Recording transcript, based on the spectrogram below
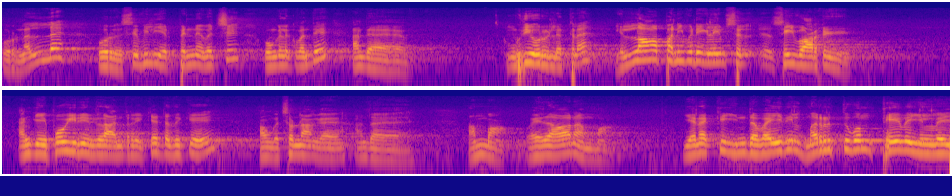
ஒரு நல்ல ஒரு செவிலியர் பெண்ணை வச்சு உங்களுக்கு வந்து அந்த முதியோர் இல்லத்தில் எல்லா பணிவிடைகளையும் செல் செய்வார்கள். அங்கே போகிறீர்களா? என்று கேட்டதுக்கு அவங்க சொன்னாங்க அந்த அம்மா வயதான அம்மா எனக்கு இந்த வயதில் மருத்துவம் தேவையில்லை.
